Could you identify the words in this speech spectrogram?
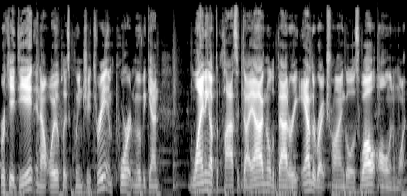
rook a d8 and now Euwe plays queen g3 important move again lining up the classic diagonal the battery and the right triangle as well all in one.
